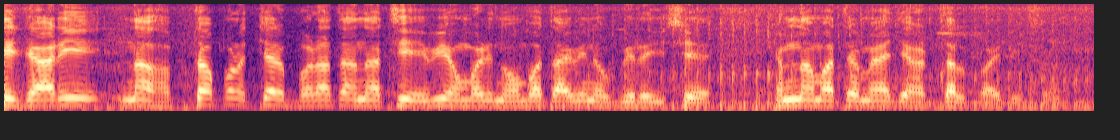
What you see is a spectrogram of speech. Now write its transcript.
એ ગાડીના હપ્તા પણ અત્યારે ભરાતા નથી એવી અમારી નોબત આવીને ઊભી રહી છે. એમના માટે અમે આજે હડતાલ પાડી છે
